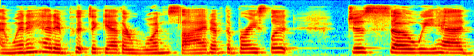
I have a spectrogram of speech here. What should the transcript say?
I went ahead and put together one side of the bracelet just so we had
